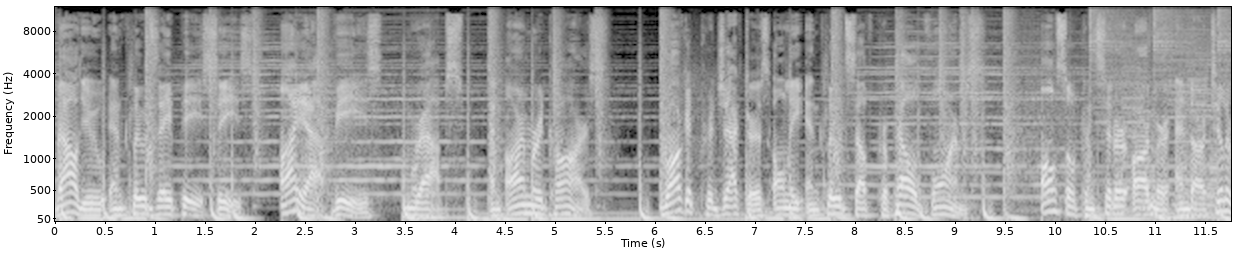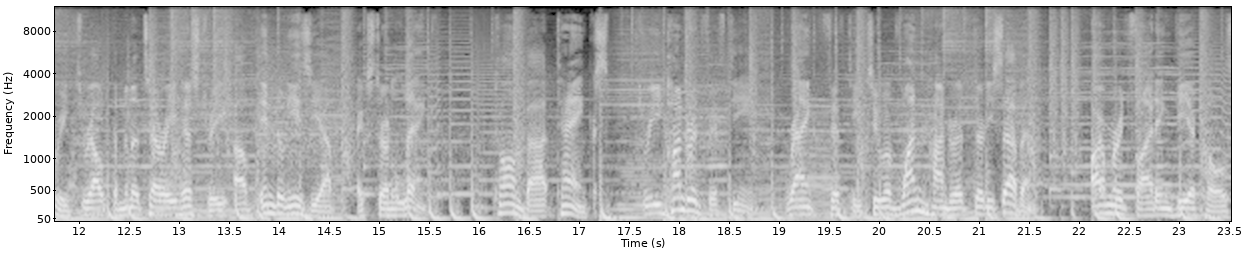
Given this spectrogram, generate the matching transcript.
value includes APCs, IFVs, MRAPs, and armored cars. Rocket projectors only include self-propelled forms. Also consider armor and artillery throughout the military history of Indonesia, external link. Combat tanks, 315, rank 52 of 137. Armored fighting vehicles,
